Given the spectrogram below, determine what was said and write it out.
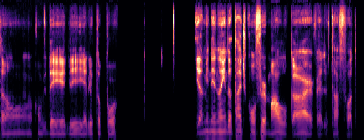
Então eu convidei ele e ele topou. E a menina ainda tá de confirmar o lugar, velho, tá foda.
